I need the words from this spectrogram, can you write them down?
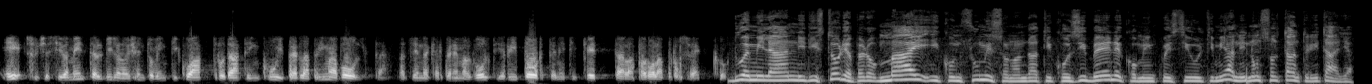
e successivamente al 1924 data in cui per la prima volta l'azienda Carpene Malvolti riporta in etichetta la parola Prosecco. Duemila anni di storia però mai i consumi sono andati così bene come in questi ultimi anni, non soltanto in Italia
